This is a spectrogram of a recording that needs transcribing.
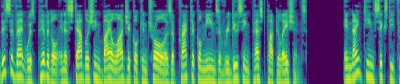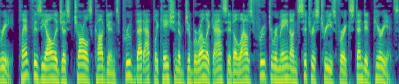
This event was pivotal in establishing biological control as a practical means of reducing pest populations. In 1963, plant physiologist Charles Coggins proved that application of gibberellic acid allows fruit to remain on citrus trees for extended periods.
